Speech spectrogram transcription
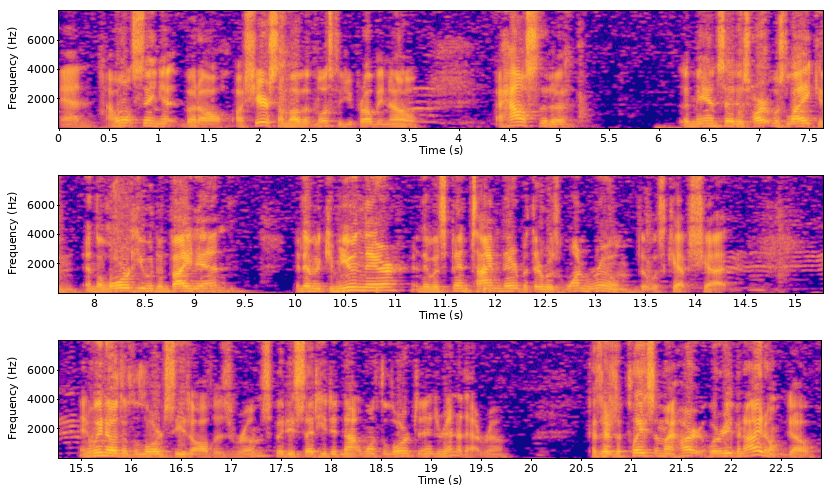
and I won't sing it, but I'll I'll share some of it. Most of you probably know a house that a a man said his heart was like, and, and the Lord he would invite in, and they would commune there, and they would spend time there, but there was one room that was kept shut. And we know that the Lord sees all those rooms, but he said he did not want the Lord to enter into that room. Because there's a place in my heart where even I don't go.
